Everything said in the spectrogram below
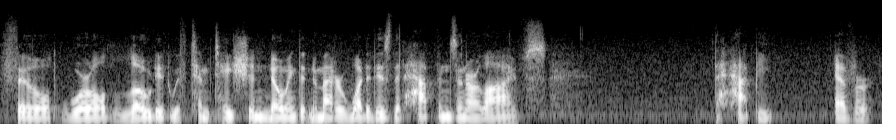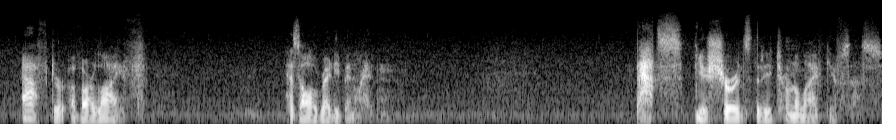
filled world loaded with temptation, knowing that no matter what it is that happens in our lives, the happy ever after of our life has already been written. That's the assurance that eternal life gives us.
